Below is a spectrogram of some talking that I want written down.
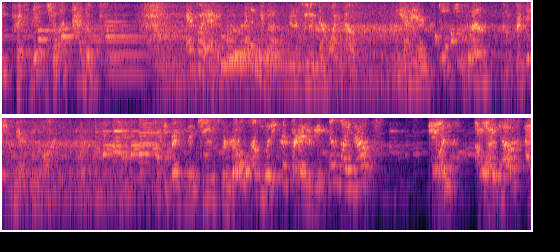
si President John Adams. FYI, alam niyo ba na nasunog na ang White House? Nangyari yan 1812 ng British American War. Si President James Monroe ang muling nagpa-renovate ng White House. Ngayon, ang White House ay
